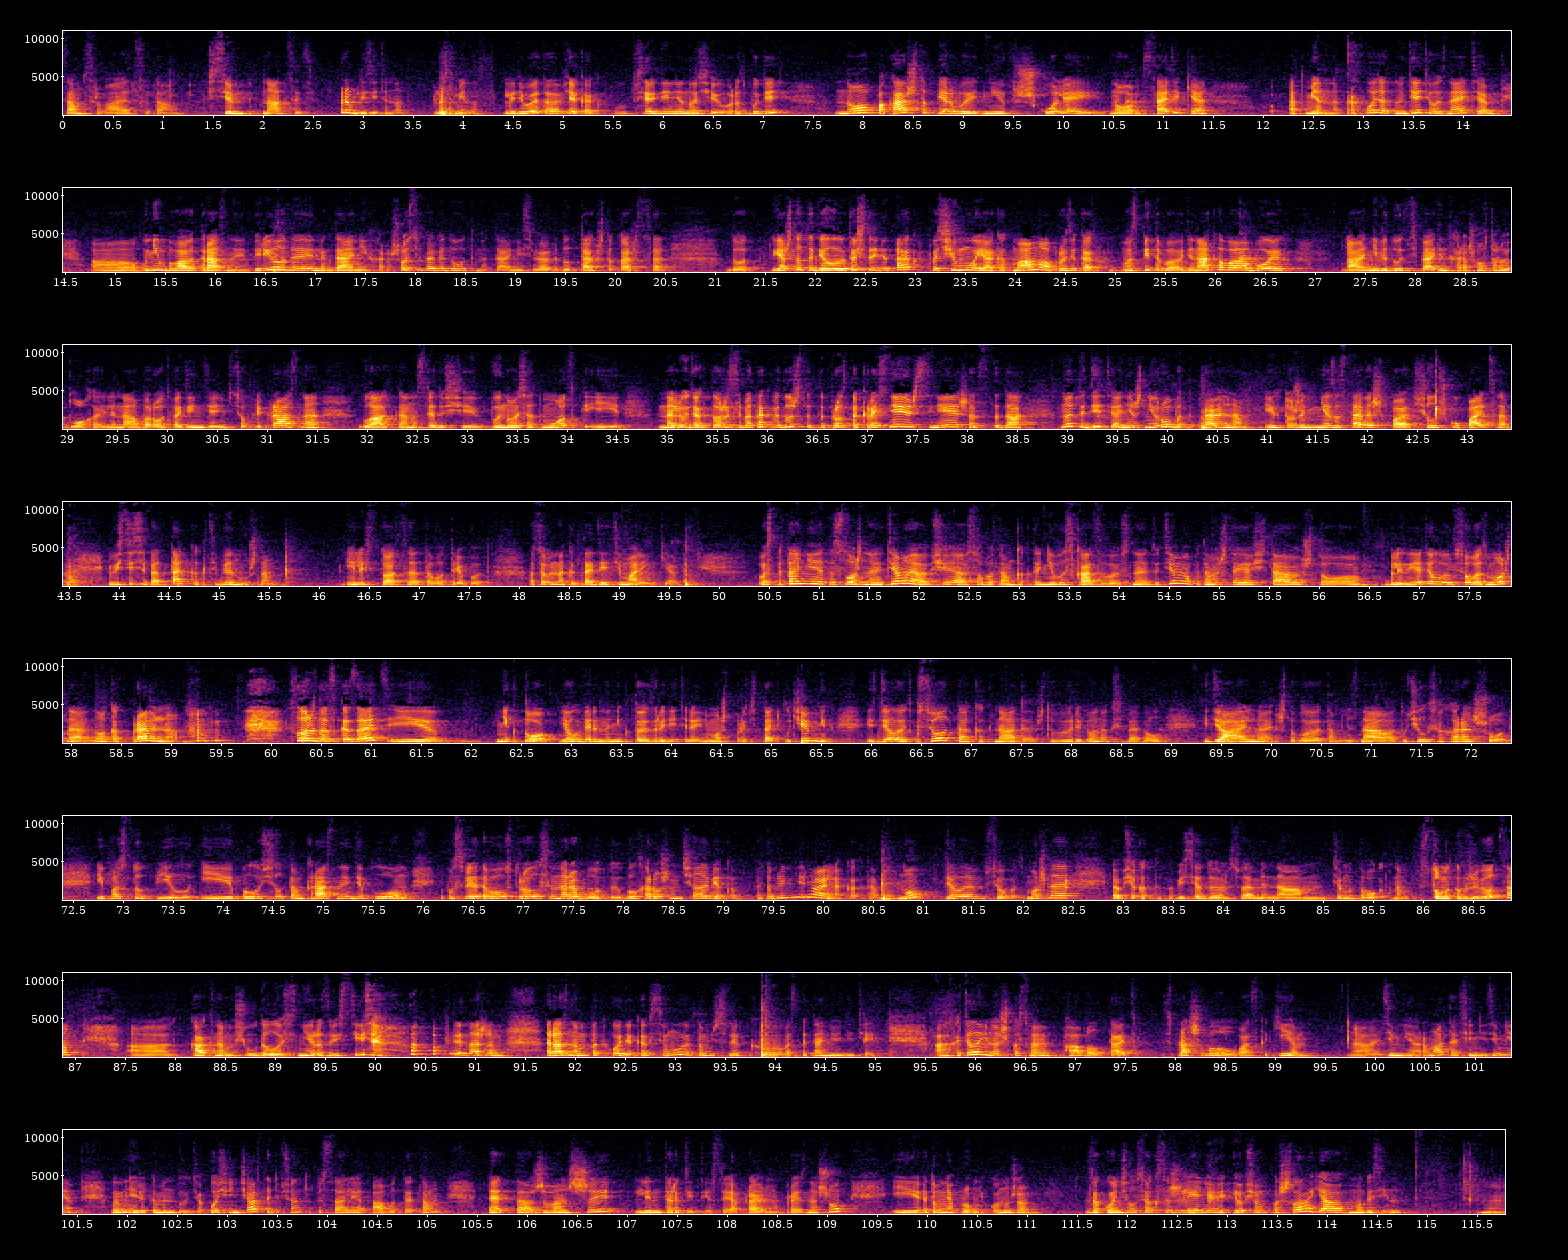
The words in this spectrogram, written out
Сам срывается там в 7.15, приблизительно, плюс-минус. Для него это вообще как в середине ночи его разбудить. Но пока что первые дни в школе и в новом садике отменно проходят, но дети, вы знаете, а, у них бывают разные периоды, иногда они хорошо себя ведут, иногда они себя ведут так, что кажется, да, я что-то делаю точно не так, почему я как мама вроде как воспитываю одинаково обоих, а они ведут себя один хорошо, второй плохо, или наоборот, в один день все прекрасно, гладко, а на следующий выносят мозг и на людях тоже себя так ведут, что ты просто краснеешь, синеешь от стыда. Но это дети, они же не роботы, правильно? Их тоже не заставишь по щелчку пальца вести себя так, как тебе нужно. Или ситуация того требует. Особенно, когда дети маленькие. Воспитание это сложная тема, я вообще особо там как-то не высказываюсь на эту тему, потому что я считаю, что, блин, я делаю все возможное, но как правильно, сложно сказать, и Никто, я уверена, никто из родителей не может прочитать учебник и сделать все так, как надо, чтобы ребенок себя вел идеально, чтобы, там, не знаю, отучился хорошо и поступил, и получил там красный диплом, и после этого устроился на работу и был хорошим человеком. Это, блин, нереально как-то. Но делаем все возможное. И вообще как-то побеседуем с вами на тему того, как нам с Томиком живется, как нам еще удалось не развестись при нашем разном подходе ко всему, и в том числе к воспитанию детей. А, хотела немножечко с вами поболтать. Спрашивала у вас, какие а, зимние ароматы, осенне-зимние, вы мне рекомендуете. Очень часто девчонки писали о вот этом. Это Живанши Линтердит, если я правильно произношу. И это у меня пробник, он уже закончился, к сожалению. И, в общем, пошла я в магазин.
